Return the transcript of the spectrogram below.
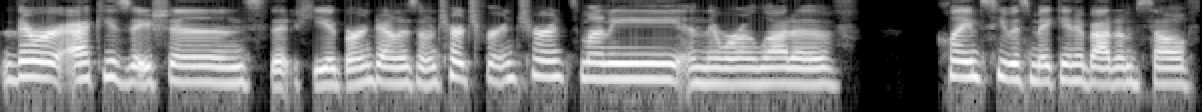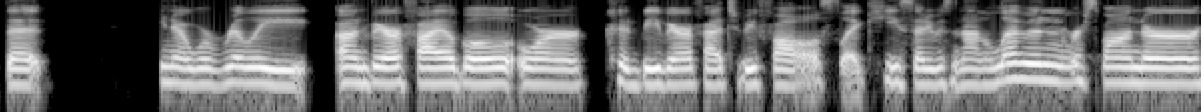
there were accusations that he had burned down his own church for insurance money, and there were a lot of claims he was making about himself that you know were really unverifiable or could be verified to be false. Like he said he was a 9/11 responder.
